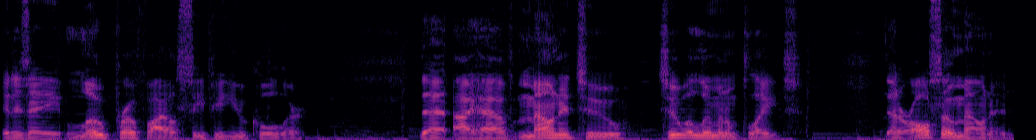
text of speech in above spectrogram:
It is a low profile CPU cooler that I have mounted to two aluminum plates that are also mounted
